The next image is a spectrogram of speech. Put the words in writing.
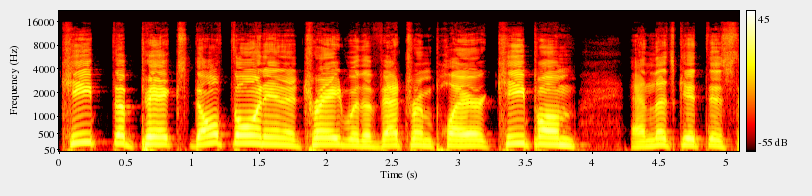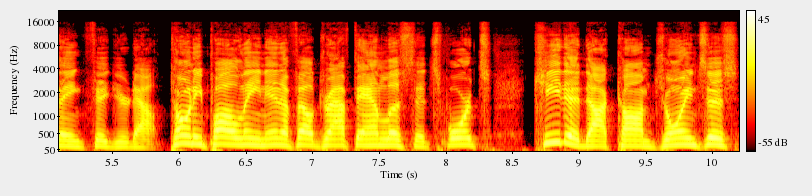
Keep the picks. Don't throw it in a trade with a veteran player. Keep them, and let's get this thing figured out. Tony Pauline, NFL draft analyst at SportsKeeda.com, joins us.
